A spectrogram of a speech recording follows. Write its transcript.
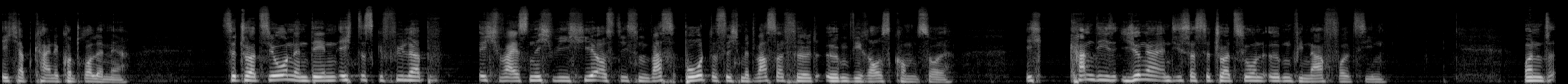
ich habe keine Kontrolle mehr. Situationen, in denen ich das Gefühl habe, ich weiß nicht, wie ich hier aus diesem Boot, das sich mit Wasser füllt, irgendwie rauskommen soll. Ich kann die Jünger in dieser Situation irgendwie nachvollziehen. Und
